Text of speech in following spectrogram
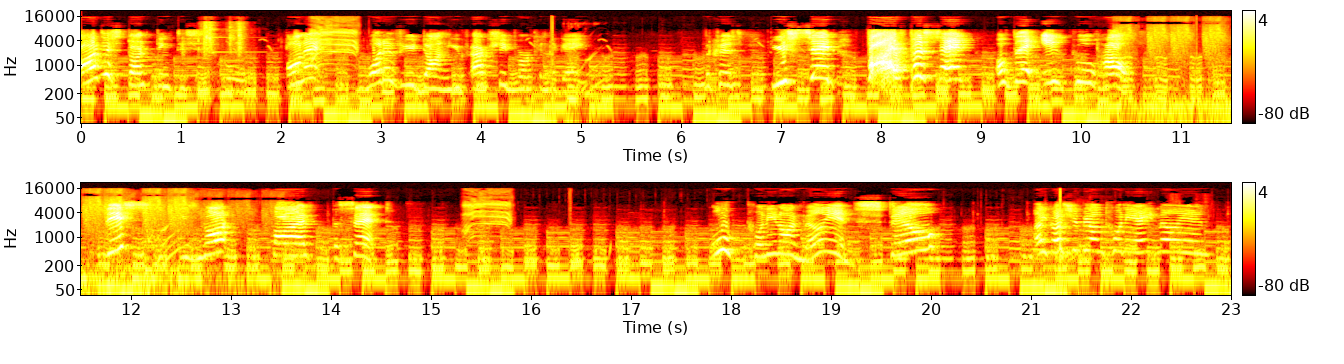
I just don't think this is cool. Onett, what have you done? You've actually broken the game. Because you said 5% of their equal health. This is not 5%. Ooh, 29 million. Still? Like, I should be on 28 million.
